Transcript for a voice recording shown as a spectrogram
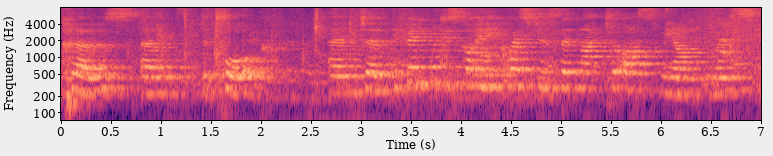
close um, the talk. And um, if anybody's got any questions they'd like to ask me afterwards,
